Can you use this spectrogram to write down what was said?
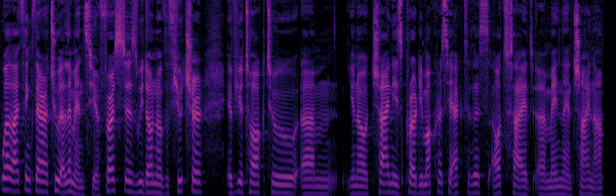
Well, I think there are two elements here. First is we don't know the future. If you talk to, um, you know, Chinese pro-democracy activists outside uh, mainland China,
